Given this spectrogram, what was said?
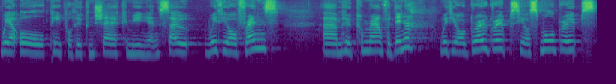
We are all people who can share communion. So, with your friends um, who come round for dinner, with your grow groups, your small groups,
